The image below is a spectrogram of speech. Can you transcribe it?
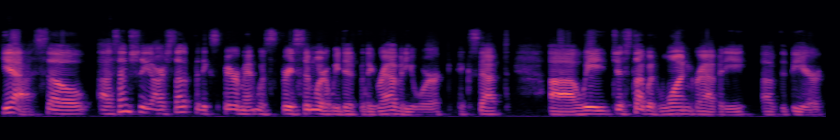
Yeah, so uh, essentially our setup for the experiment was very similar to what we did for the gravity work, except uh, we just stuck with one gravity of the beer.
